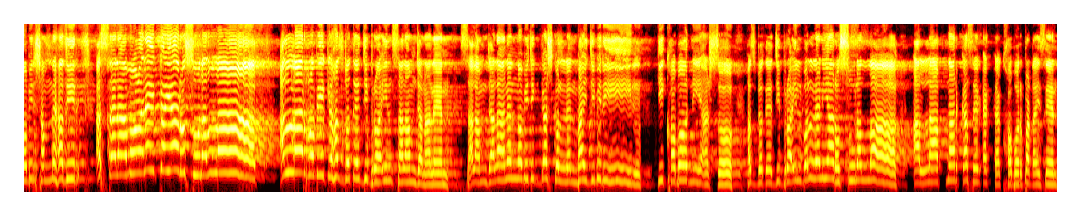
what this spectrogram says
নবীর সামনে হাজির, আসসালামু আলাইকা ইয়া রাসূলুল্লাহ। আল্লাহর নবীকে হযরতে জিব্রাইল সালাম জানালেন। সালাম জানালেন, নবী জিজ্ঞাসা করলেন, ভাই জিবরিল কি খবর নিয়ে আসছো? হজরতে জিব্রাইল বললেন ইয়া রসুল আল্লাহ আপনার কাছে একটা খবর পাঠাইছেন।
